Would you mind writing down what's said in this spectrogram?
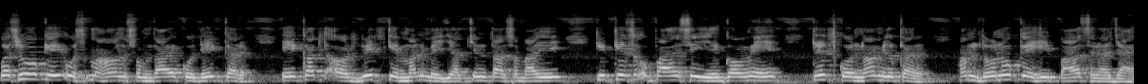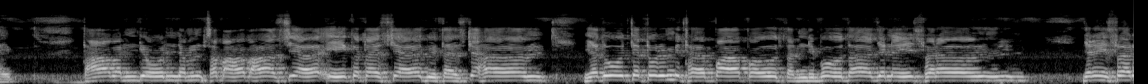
पशुओं के उस महान समुदाय को देखकर एकत और द्वित के मन में यह चिंता समाई कि किस उपाय से ये गौवें त्रित को न मिलकर हम दोनों के ही पास रह जाए। तावन्योन्यम समाभाष्य एक द्वित यदो चतुर्मिथ पाप तन्निबोध जनेश्वर। जनेश्वर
